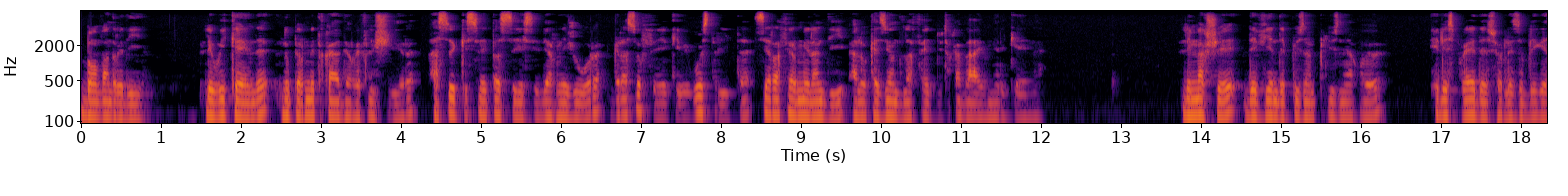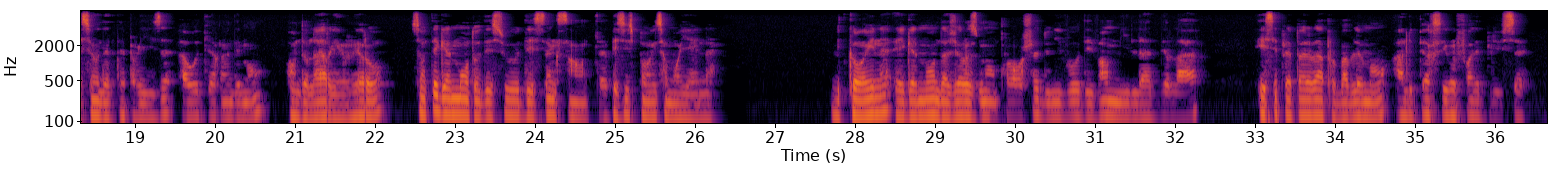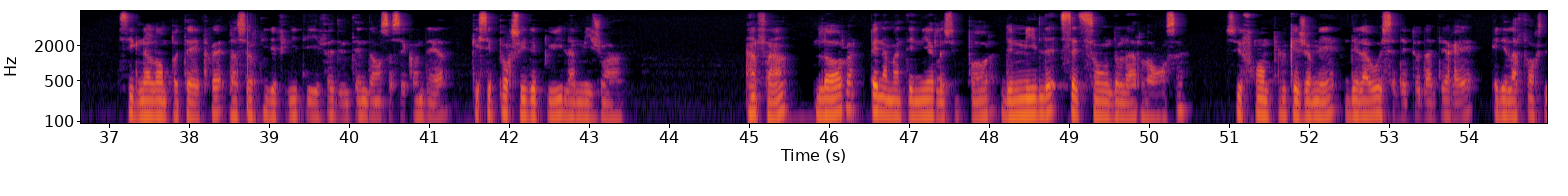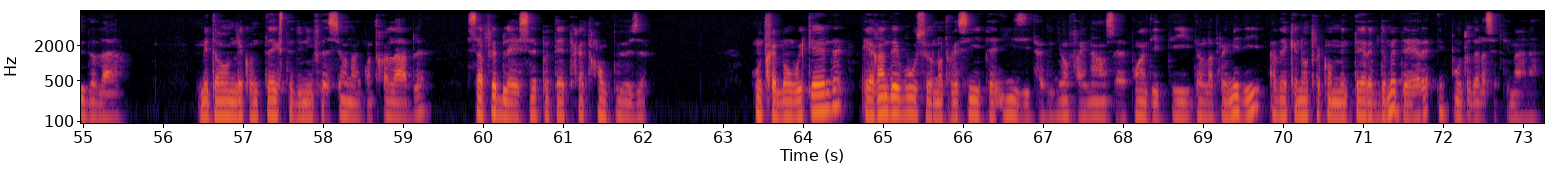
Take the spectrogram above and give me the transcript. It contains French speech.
Bon vendredi. Le week-end nous permettra de réfléchir à ce qui s'est passé ces derniers jours grâce au fait que Wall Street sera fermé lundi à l'occasion de la fête du travail américaine. Les marchés deviennent de plus en plus nerveux et les spreads sur les obligations d'entreprise à haut rendement en dollars et en euros sont également au-dessous des 500 basis points en moyenne. Bitcoin est également dangereusement proche du niveau des 20 000 dollars et se préparera probablement à le percer une fois de plus, signalant peut-être la sortie définitive d'une tendance secondaire qui se poursuit depuis la mi-juin. Enfin, l'or peine à maintenir le support de 1700 dollars l'once, souffrant plus que jamais de la hausse des taux d'intérêt et de la force du dollar mais dans le contexte d'une inflation incontrôlable, sa faiblesse peut être trompeuse. Un très bon week-end et rendez-vous sur notre site easytradunionfinance.it dans l'après-midi avec notre commentaire hebdomadaire et punto della settimana.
